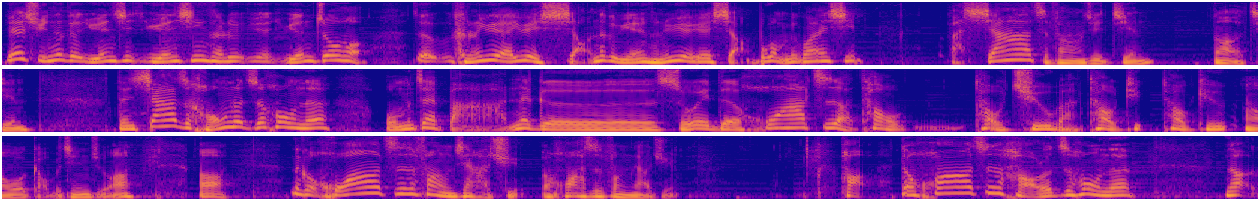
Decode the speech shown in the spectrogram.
也许那个圆心圆心可能圆圆周哦，这可能越来越小，那个圆可能越来越小，不过没关系，把虾子放上去煎，啊，煎。等虾子红了之后呢，我们再把那个所谓的花枝啊套套 Q 吧，套 Q 套 Q 啊，我搞不清楚啊啊，那个花枝放下去，把花枝放下去。好，等花枝好了之后呢，那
